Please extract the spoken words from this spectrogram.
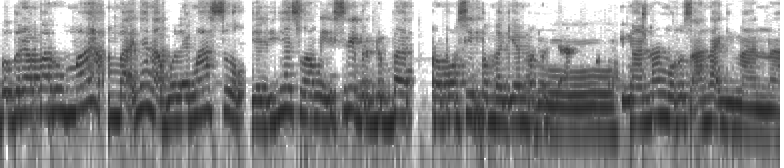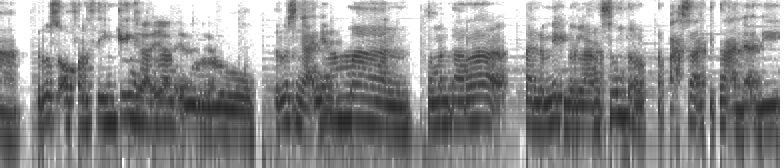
beberapa rumah mbaknya nggak boleh masuk, jadinya suami istri berdebat proporsi pembagian pekerjaan. Aduh. Gimana ngurus anak gimana? Terus overthinking Iya, hal iya, iya, buruk, terus nggak Hmm. nyaman. Sementara pandemik berlangsung ter- terpaksa kita ada di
